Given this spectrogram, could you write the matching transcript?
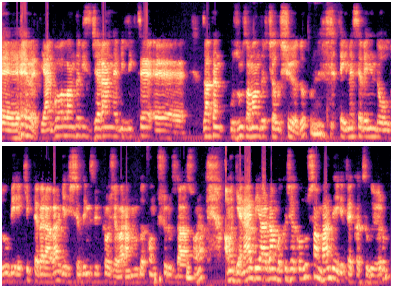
Ee, evet yani bu alanda biz Ceren'le birlikte e, zaten uzun zamandır çalışıyorduk. Fehime Seven'in de olduğu bir ekiple beraber geliştirdiğimiz bir proje var. Ama bunu da konuşuruz daha sonra. Ama genel bir yerden bakacak olursam ben de Elif'e katılıyorum.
